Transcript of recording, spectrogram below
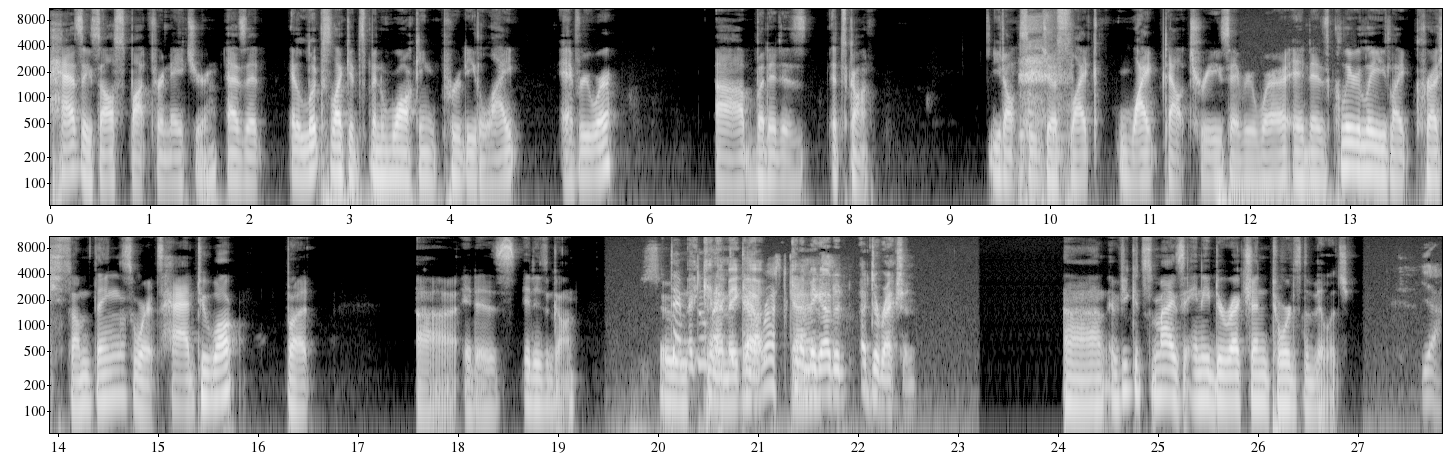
has a soft spot for nature, as it it looks like it's been walking pretty light everywhere. Uh, but it is it's gone. You don't see just like wiped out trees everywhere. It has clearly like crushed some things where it's had to walk, but uh, it is it is gone. so Damn it. can i make out rest, can i make out a, a direction Uh, if you could surmise any direction towards the village. Yeah.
